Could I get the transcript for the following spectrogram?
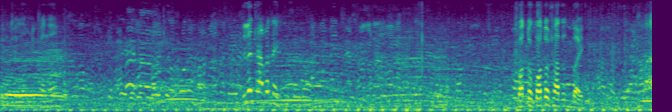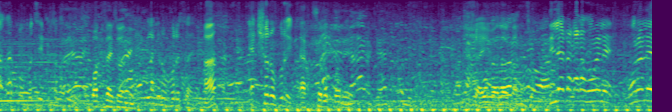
দেখছিলাম এখানে। দিলে থাকবে দেখ কত কত সাদত ভাই? কত চাইছে? এক লাখের উপরে চাই। হ্যাঁ? একশোর উপরে। একশোর উপরে। শাহিওয়ালার বাচ্চা দিলে টাকাটা ধরেলে ধরেলে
